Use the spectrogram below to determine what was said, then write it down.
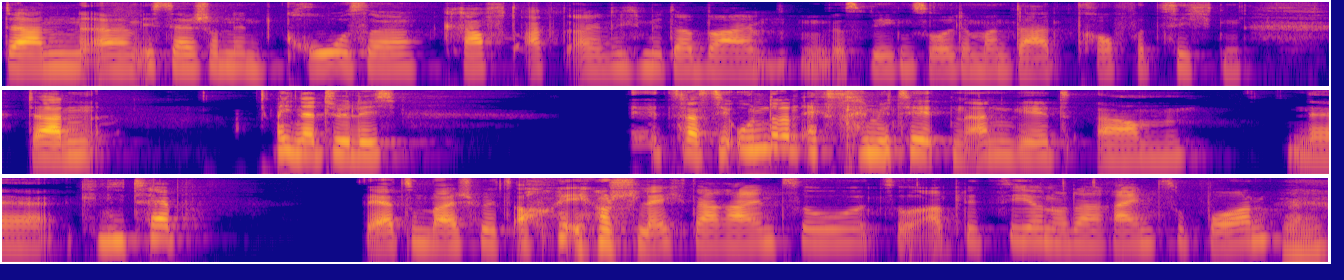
dann ähm, ist ja schon ein großer Kraftakt eigentlich mit dabei. Und deswegen sollte man da drauf verzichten. Dann ich natürlich, jetzt was die unteren Extremitäten angeht, ähm, eine Knietap wäre zum Beispiel jetzt auch eher schlecht, da rein zu, zu applizieren oder rein zu bohren. Mhm.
